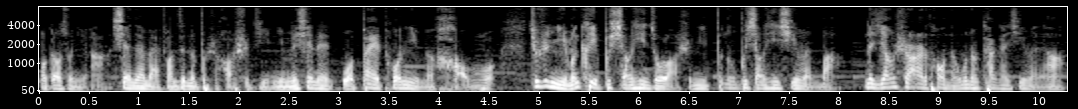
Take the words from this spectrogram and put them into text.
我告诉你啊，现在买房真的不是好时机。你们现在，我拜托你们，好不？就是你们可以不相信周老师，你不能不相信新闻吧？那央视二套能不能看看新闻啊？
